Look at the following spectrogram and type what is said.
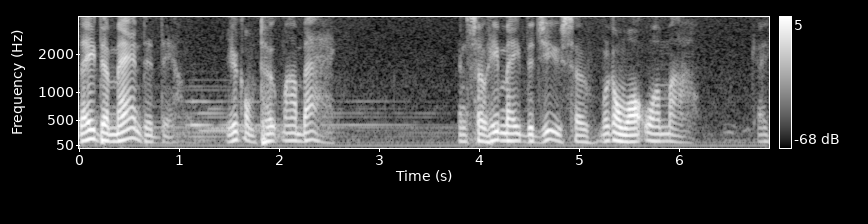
they demanded them, You're going to tote my bag. And so he made the Jew. So we're going to walk one mile. Okay?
